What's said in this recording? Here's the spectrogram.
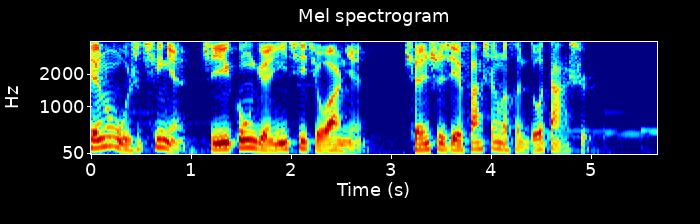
乾隆五十七年，即公元一七九二年，全世界发生了很多大事。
